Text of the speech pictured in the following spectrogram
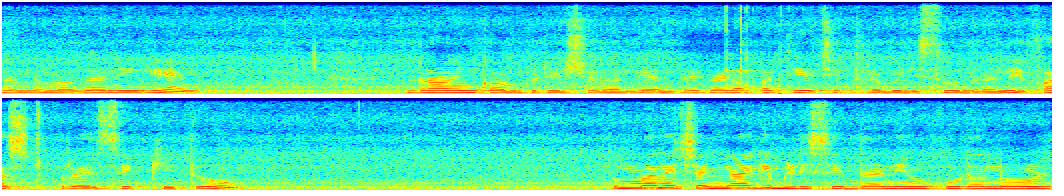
ನನ್ನ ಮಗನಿಗೆ ಡ್ರಾಯಿಂಗ್ ಕಾಂಪಿಟೇಷನಲ್ಲಿ ಅಂದರೆ ಗಣಪತಿಯ ಚಿತ್ರ ಬಿಡಿಸುವುದರಲ್ಲಿ ಫಸ್ಟ್ ಪ್ರೈಸ್ ಸಿಕ್ಕಿತು. ತುಂಬಾ ಚೆನ್ನಾಗಿ ಬಿಡಿಸಿದ್ದ. ನೀವು ಕೂಡ ನೋಡಿ,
